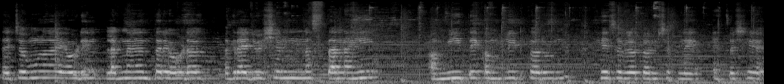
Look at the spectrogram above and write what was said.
त्याच्यामुळं एवढी लग्नानंतर एवढं ग्रॅज्युएशन नसतानाही मी ते कंप्लीट करून हे सगळं करू शकले. याचं शे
